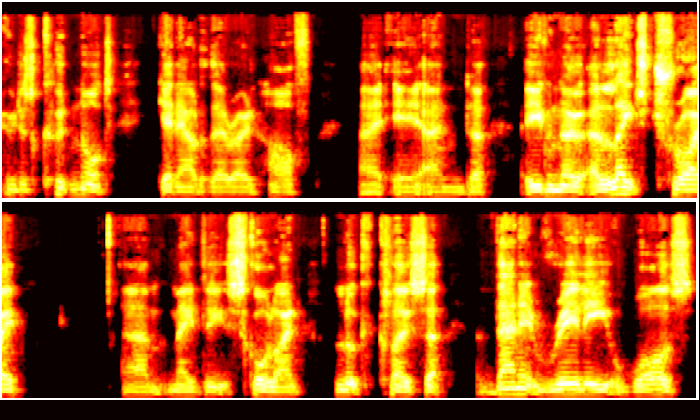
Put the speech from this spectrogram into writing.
who just could not get out of their own half. Uh, and uh, even though a late try um, made the scoreline look closer than it really was.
